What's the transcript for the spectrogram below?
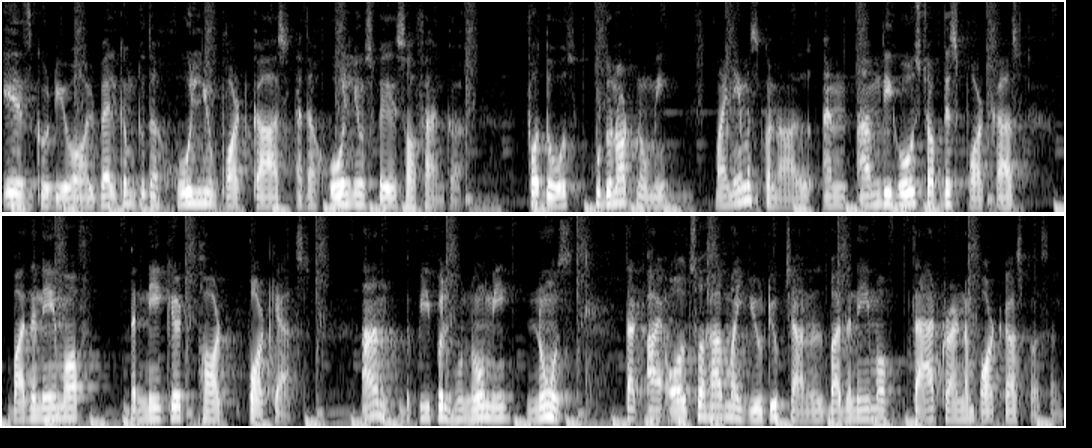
is good, you all? Welcome to the whole new podcast at the whole new space of Anchor. For those who do not know me, my name is Kunal and I'm the host of this podcast by the name of the Naked Thought Podcast. And the people who know me knows that I also have my YouTube channel by the name of That Random Podcast Person.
